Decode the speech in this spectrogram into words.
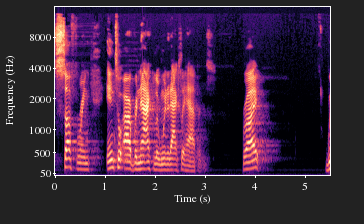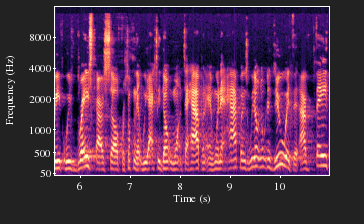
suffering into our vernacular when it actually happens, right? We've, we've braced ourselves for something that we actually don't want to happen, and when it happens, we don't know what to do with it. Our faith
